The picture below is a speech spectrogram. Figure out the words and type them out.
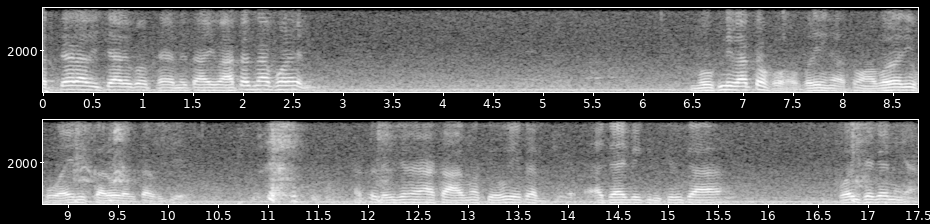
અત્યારે આ વિચારકો થયા ને તો આ વાત જ ના પડે ને. મુખની વાત તો ભળી ના તો હોભળવાની હોય કરોડ અવતાર સુધી. તો દઈ જણા આ કાળમાં કેવું અજાયબી નીકળ્યું કે હોય નહીં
